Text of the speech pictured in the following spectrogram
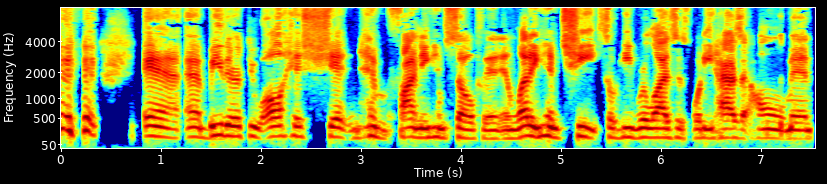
and and be there through all his shit and him finding himself and, and letting him cheat so he realizes what he has at home and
